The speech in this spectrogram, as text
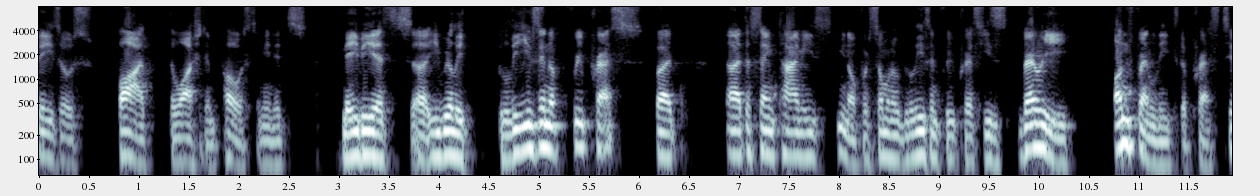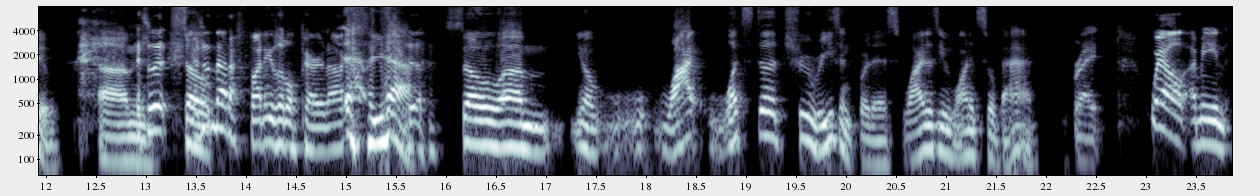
Bezos bought the Washington Post. I mean, it's maybe it's uh, he really believes in a free press, but uh, at the same time, he's you know for someone who believes in free press, he's very unfriendly to the press too. Um, isn't, so isn't that a funny little paradox? yeah. so um, you know, why? What's the true reason for this? Why does he want it so bad? Right. Well, I mean,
